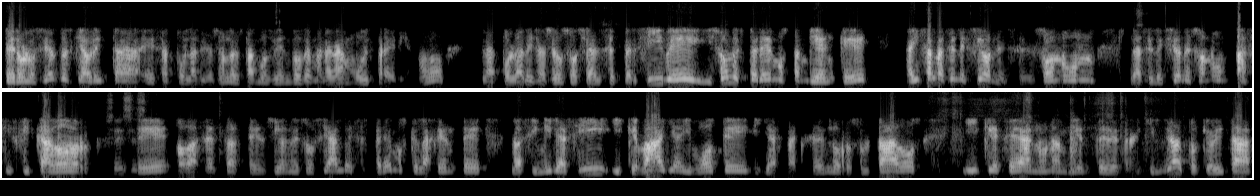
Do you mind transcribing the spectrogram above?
pero lo cierto es que ahorita esa polarización la estamos viendo de manera muy previa, ¿no? La polarización social se percibe y solo esperemos también que ahí están las elecciones, son un las elecciones son un pacificador de todas estas tensiones sociales. Esperemos que la gente lo asimile así y que vaya y vote y ya hasta que se den los resultados y que sea en un ambiente de tranquilidad, porque ahorita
